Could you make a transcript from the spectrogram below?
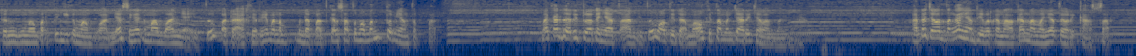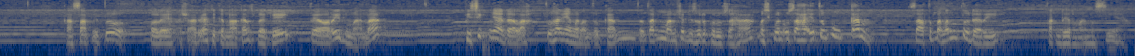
dan mempertinggi kemampuannya sehingga kemampuannya itu pada akhirnya mendapatkan satu momentum yang tepat. Maka dari dua kenyataan itu mau tidak mau kita mencari jalan tengah. Ada jalan tengah yang diperkenalkan namanya teori kasar. kasab itu oleh Syariah dikenalkan sebagai teori di mana fisiknya adalah Tuhan yang menentukan, tetapi manusia disuruh berusaha, meskipun usaha itu bukan satu penentu dari takdir manusia.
